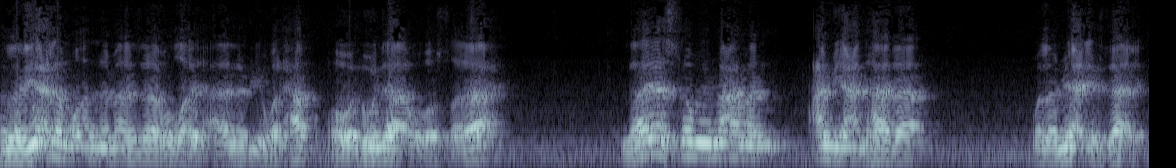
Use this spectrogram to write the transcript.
الذي يعلم أن ما أنزله الله على نبيه هو الحق وهو الهدى وهو الصلاح لا يستوي مع من عمي عن هذا ولم يعرف ذلك.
